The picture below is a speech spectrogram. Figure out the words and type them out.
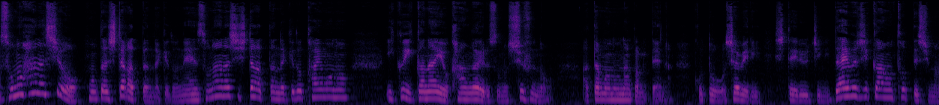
その話を本当はしたかったんだけどねその話したかったんだけど買い物行く行かないを考えるその主婦の頭の中みたいなことをおしゃべりしているうちにだいぶ時間を取ってしまっ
